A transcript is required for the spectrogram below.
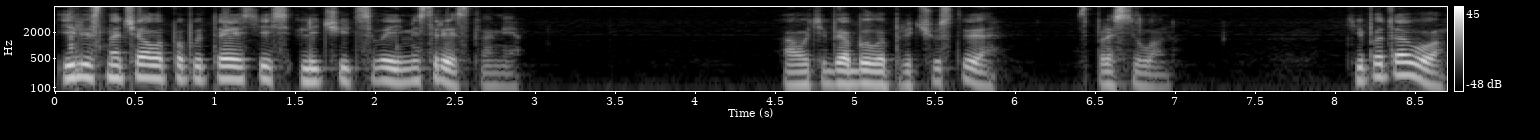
или сначала попытаетесь лечить своими средствами? «А у тебя было предчувствие?» – спросил он. «Типа того.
